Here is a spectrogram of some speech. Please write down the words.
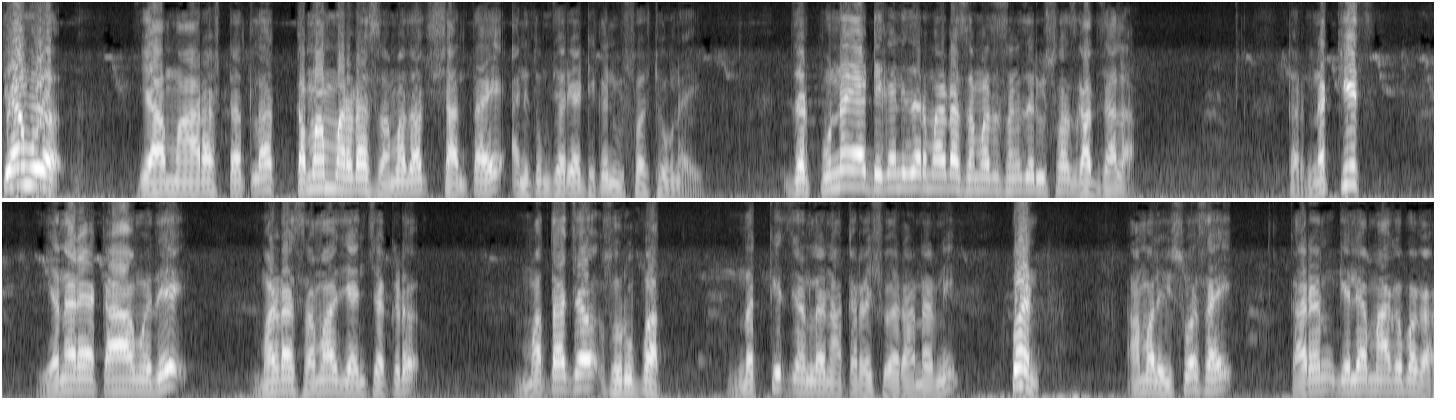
त्यामुळं या महाराष्ट्रातला तमाम मराठा समाजात शांत आहे आणि तुमच्यावर या ठिकाणी विश्वास ठेवून आहे. जर पुन्हा या ठिकाणी जर मराठा समाजासंग जर विश्वासघात झाला तर नक्कीच येणाऱ्या काळामध्ये मराठा समाज यांच्याकडं मताच्या स्वरूपात नक्कीच यांना नाकारल्याशिवाय राहणार नाही. पण आम्हाला विश्वास आहे कारण गेल्या मागं बघा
